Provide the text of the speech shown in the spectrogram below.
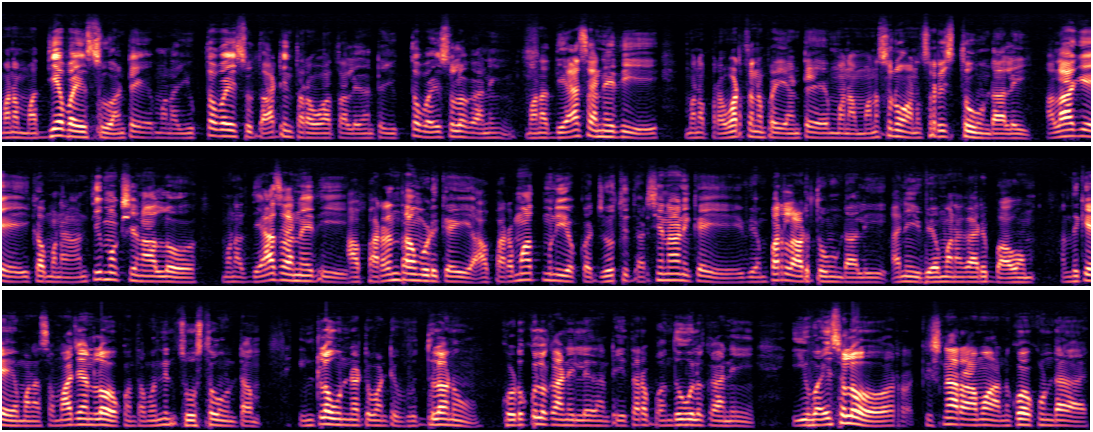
మన మధ్య వయస్సు అంటే మన యుక్త వయస్సు దాటిన తర్వాత లేదంటే యుక్త వయసులో కానీ మన ధ్యాస అనేది మన ప్రవర్తనపై అంటే మన మనసును అనుసరిస్తూ ఉండాలి. అలాగే ఇక మన అంతిమ క్షణాల్లో మన ధ్యాస అనేది ఆ పరంధాముడికై ఆ పరమాత్ముని యొక్క జ్యోతి దర్శనానికై వెంపర్లాడుతూ ఉండాలి అని వేమన గారి భావం. అందుకే మన సమాజంలో కొంతమందిని చూస్తూ ఉంటాం. ఇంట్లో ఉన్నటువంటి వృద్ధులను కొడుకులు కానీ లేదంటే ఇతర బంధువులు కానీ ఈ వయసులో కృష్ణారామ అనుకోకుండా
